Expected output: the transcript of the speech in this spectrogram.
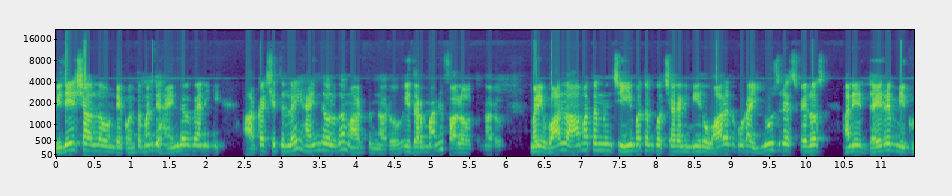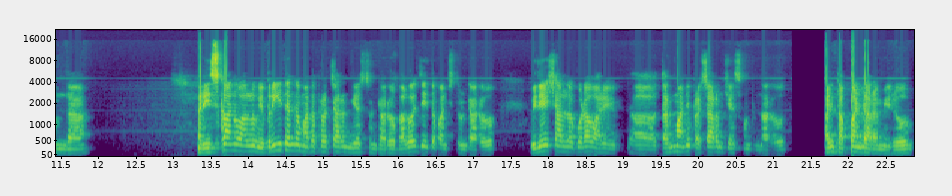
విదేశాల్లో ఉండే కొంతమంది హైందవ్యానికి ఆకర్షితులై హైందవులుగా మారుతున్నారు. ఈ ధర్మాన్ని ఫాలో అవుతున్నారు. మరి వాళ్ళు ఆ మతం నుంచి ఈ మతంకి వచ్చారని మీరు వాళ్ళను కూడా యూజ్లెస్ ఫెలోస్ అనే ధైర్యం మీకుందా? మరి ఇస్కాన్ వాళ్ళు విపరీతంగా మత ప్రచారం చేస్తుంటారు భగవద్గీత పంచుతుంటారు. విదేశాల్లో కూడా వారి ధర్మాన్ని ప్రచారం చేసుకుంటున్నారు. అది తప్పంటారా మీరు?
